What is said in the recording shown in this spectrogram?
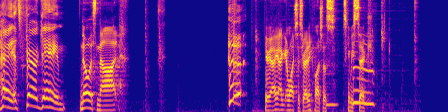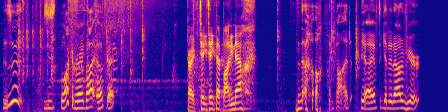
Hey, it's fair game. No, it's not. Here, I, I watch this. Ready? Watch this. It's gonna be sick. Is it? He's walking right by. Okay. All right, take take that body now. No. Oh my god. Yeah, I have to get it out of here.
